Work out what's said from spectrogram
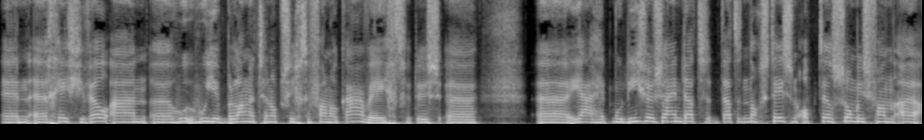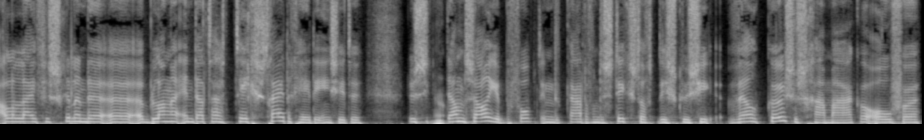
En uh, geef je wel aan hoe, hoe je belangen ten opzichte van elkaar weegt. Dus ja, het moet niet zo zijn dat, dat het nog steeds een optelsom is van allerlei verschillende belangen en dat daar tegenstrijdigheden in zitten. Dus ja. dan zal je bijvoorbeeld in het kader van de stikstofdiscussie wel keuzes gaan maken over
